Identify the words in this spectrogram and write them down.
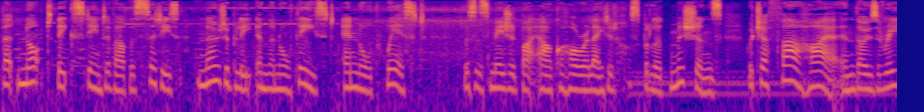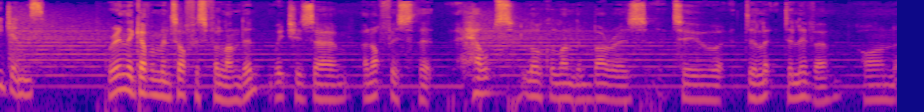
but not to the extent of other cities, notably in the northeast and northwest. This is measured by alcohol related hospital admissions, which are far higher in those regions. We're in the Government Office for London, which is um, an office that helps local London boroughs to del- deliver on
